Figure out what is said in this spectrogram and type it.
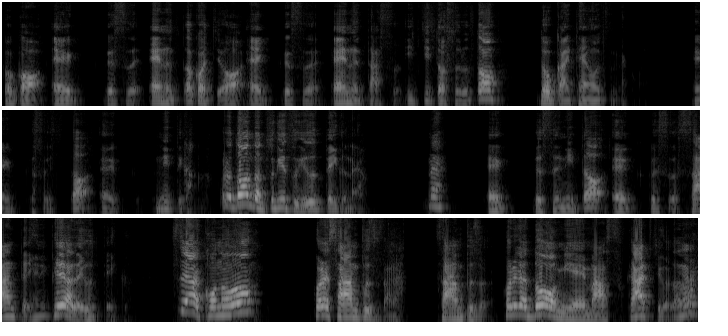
ここ xn とこっちを xn 足す1とすると、どっかに点を打つんだ。x1 と x2 って書く。これをどんどん次々打っていくんだよ。ね。x2 と x3 っていうふうにペアで打っていく。じゃあ、この、これ散布図だな。散布図。これがどう見えますかっていうことだな。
